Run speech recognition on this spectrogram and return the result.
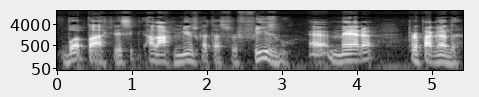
boa parte desse alarmismo, catastrofismo é mera propaganda,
